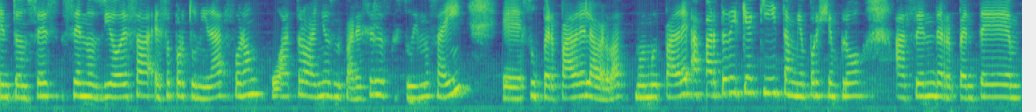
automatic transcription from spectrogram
Entonces se nos dio esa, esa oportunidad. Fueron cuatro años, me parece, los que estuvimos ahí. Eh, Súper padre, la verdad, muy, muy padre. Aparte de que aquí también, por ejemplo, hacen de repente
